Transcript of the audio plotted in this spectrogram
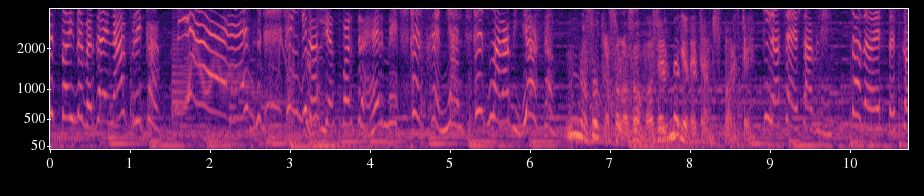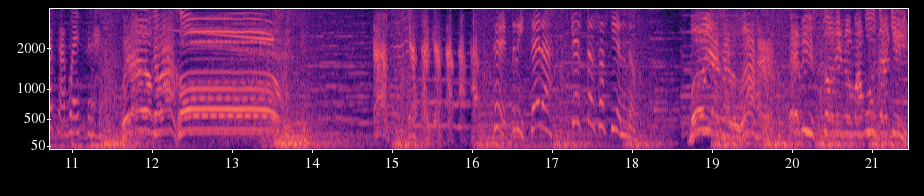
¡Estoy de verdad en África! ¡Bien! Gracias por traerme. Es genial, es maravilloso. Nosotros solo somos el medio de transporte. Lo sé, Sable. Todo esto es cosa vuestra. ¡Cuidado que bajo! Eh, Tricera, ¿qué estás haciendo? ¡Voy a saludar! ¡He visto a Dino Mamut allí!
